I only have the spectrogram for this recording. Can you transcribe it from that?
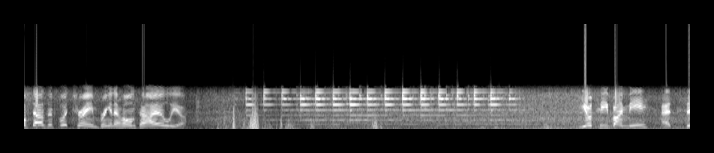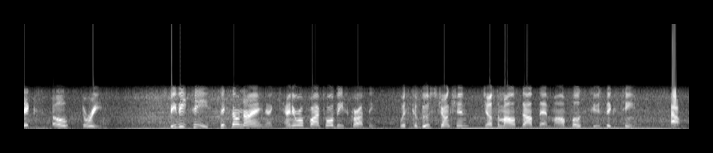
Twelve thousand foot train bringing it home to Hialeah. EOT by me at 603. BBT 609 at County Road 512 East Crossing with Caboose Junction just a mile south at milepost 216. Out.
